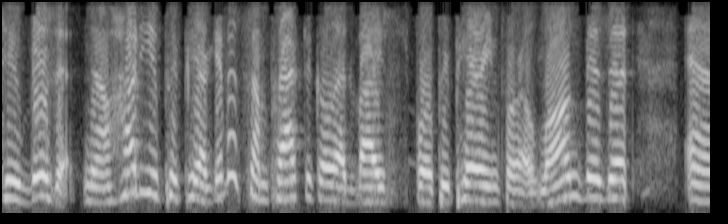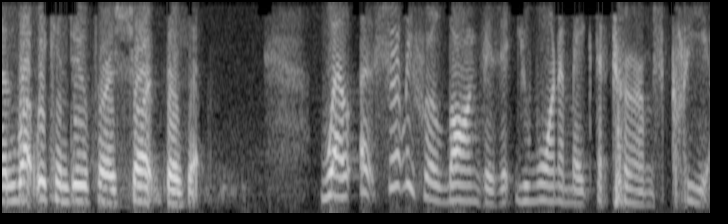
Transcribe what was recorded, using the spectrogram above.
to visit. Now, how do you prepare? Give us some practical advice for preparing for a long visit and what we can do for a short visit. Well, uh, certainly for a long visit, you want to make the terms clear.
